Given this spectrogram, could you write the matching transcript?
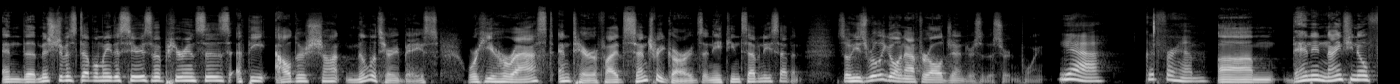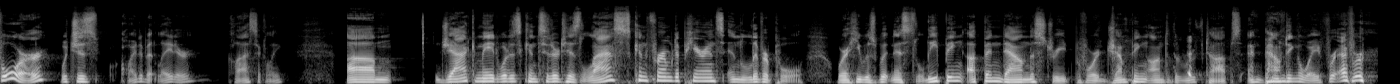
and the mischievous devil made a series of appearances at the Aldershot military base, where he harassed and terrified sentry guards in 1877. So he's really going after all genders at a certain point. Yeah, good for him. Um, then in 1904, which is quite a bit later, classically, um, Jack made what is considered his last confirmed appearance in Liverpool, where he was witnessed leaping up and down the street before jumping onto the rooftops and bounding away forever.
